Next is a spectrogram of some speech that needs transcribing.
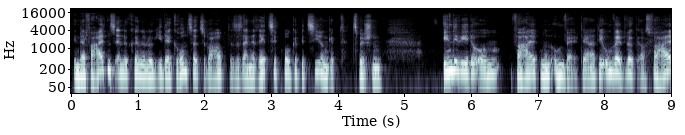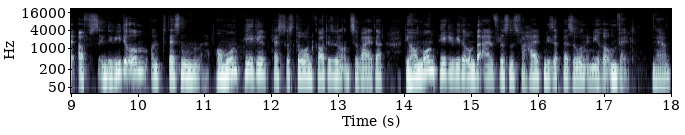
in der Verhaltensendokrinologie der Grundsatz überhaupt, dass es eine reziproke Beziehung gibt zwischen Individuum, Verhalten und Umwelt. Ja, die Umwelt wirkt aufs Verhalten, aufs Individuum und dessen Hormonpegel, Testosteron, Cortisol und so weiter. Die Hormonpegel wiederum beeinflussen das Verhalten dieser Person in ihrer Umwelt. Ja. Und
